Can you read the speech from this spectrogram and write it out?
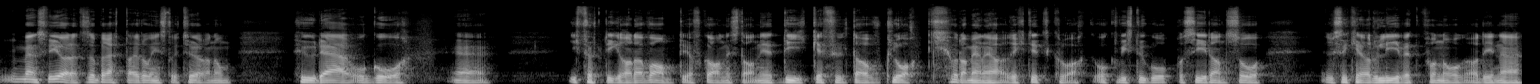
medan vi gör det så berättar då instruktören om hur det är att gå eh, i 40 grader varmt i Afghanistan i ett dike fyllt av kloak. Och då menar jag riktigt kloak. Och visst du går på sidan så riskerar du livet på några av dina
